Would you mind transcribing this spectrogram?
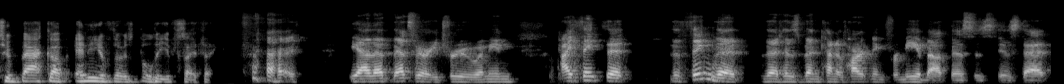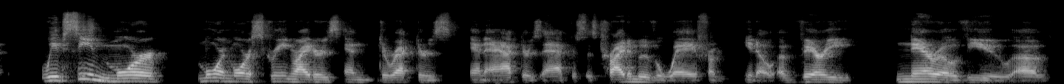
to back up any of those beliefs, I think. yeah, that that's very true. I mean, I think that the thing that that has been kind of heartening for me about this is is that we've seen more more and more screenwriters and directors and actors and actresses try to move away from you know a very narrow view of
